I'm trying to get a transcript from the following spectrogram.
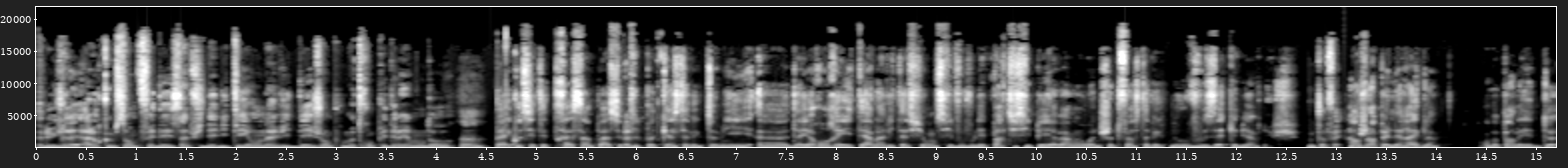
Salut Grey, alors comme ça on me fait des infidélités et on invite des gens pour me tromper derrière mon dos, hein? Bah écoute, c'était très sympa ce petit podcast avec Tommy. Euh, D'ailleurs, on réitère l'invitation. Si vous voulez participer à un One Shot First avec nous, vous êtes les bienvenus. Tout à fait. Alors je rappelle les règles. On va parler de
